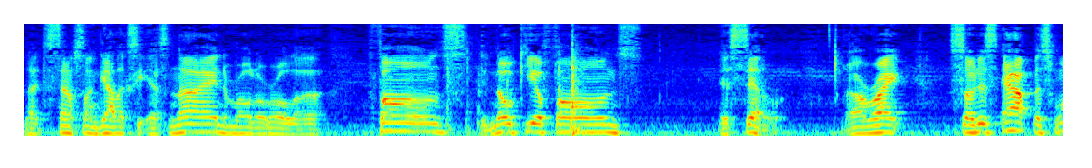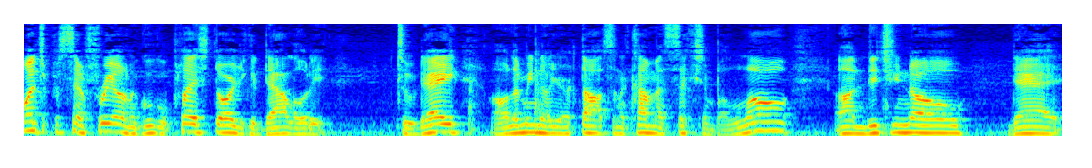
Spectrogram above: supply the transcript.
like the Samsung Galaxy S9, the Motorola phones, the Nokia phones, etc. All right. So this app is 100% free on the Google Play Store. You can download it today. Uh, let me know your thoughts in the comment section below. Uh, did you know that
